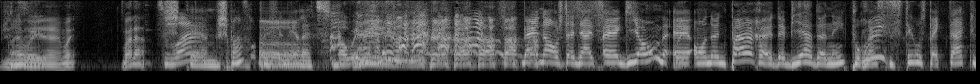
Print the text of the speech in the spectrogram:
J'ai dit oui. euh, ouais. Voilà. Tu vois? Je t'aime. Je pense qu'on peut finir là-dessus. Ah oui. Ben non, je te niaise. Euh, Guillaume, euh, on a une paire euh, de billets à donner pour assister au spectacle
